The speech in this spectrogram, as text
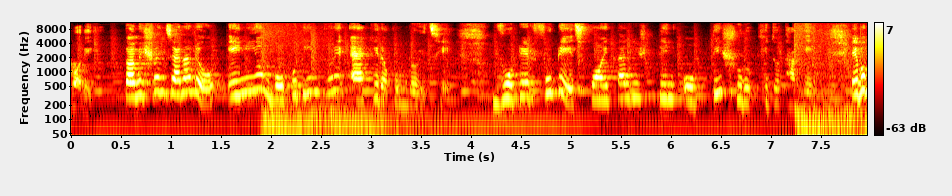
পড়ে। কমিশন জানালো, এই নিয়ম বহুদিন ধরে একই রকম রয়েছে। ভোটের ফুটেজ পঁয়তাল্লিশ দিন অবধি সুরক্ষিত থাকে এবং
